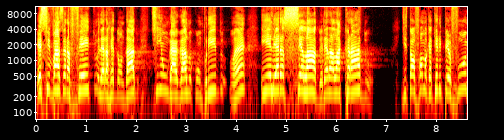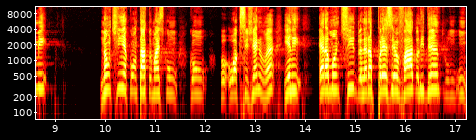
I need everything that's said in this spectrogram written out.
Esse vaso era feito, ele era arredondado, tinha um gargalo comprido, não é? E ele era selado, ele era lacrado, de tal forma que aquele perfume não tinha contato mais com, com o, o oxigênio, não é? E ele era mantido, ele era preservado ali dentro, um, um,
